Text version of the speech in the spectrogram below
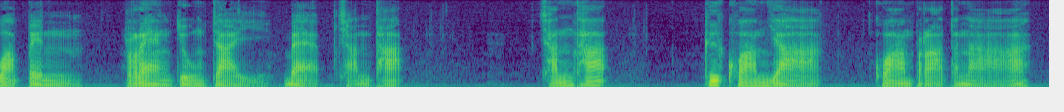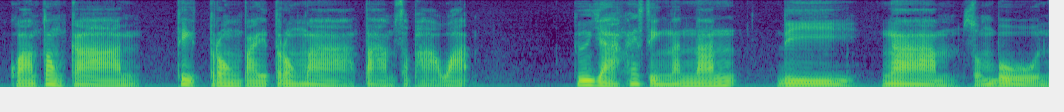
ว่าเป็น แรงจูงใจแบบฉันทะ ฉันทะ คือความอยาก ความปรารถนา ความต้องการที่ตรงไปตรงมาตามสภาวะ คืออยากให้สิ่งนั้นๆ ดี งาม สมบูรณ์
